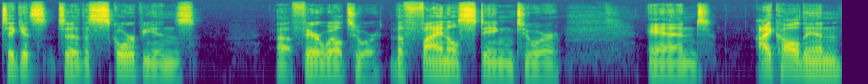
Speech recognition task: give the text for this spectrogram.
tickets to the Scorpions uh, farewell tour, the final Sting tour, and I called in,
